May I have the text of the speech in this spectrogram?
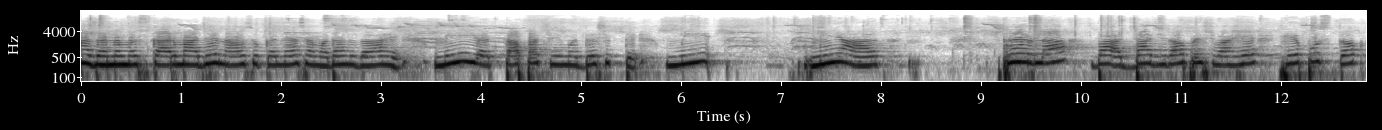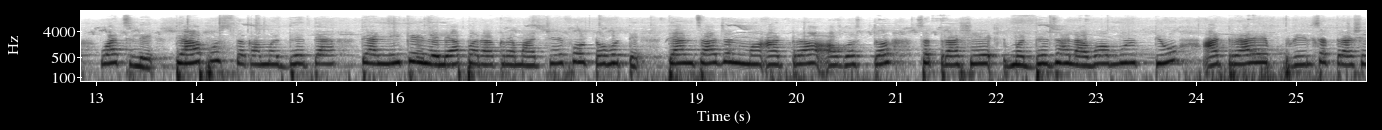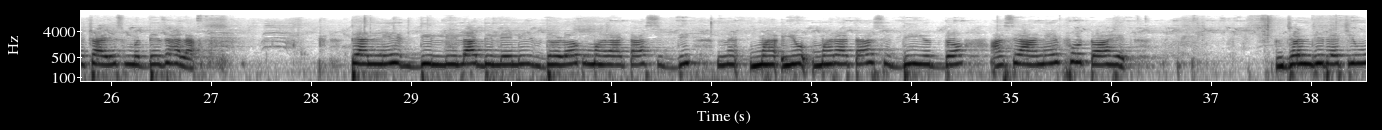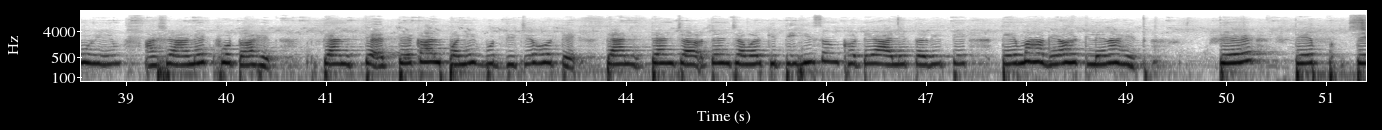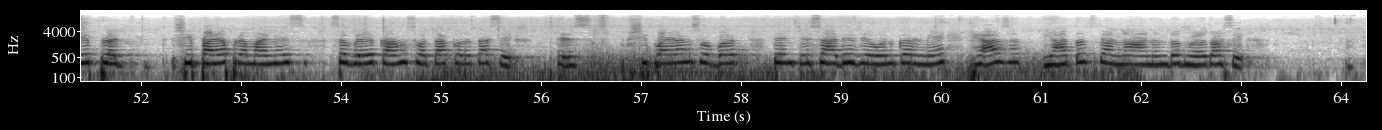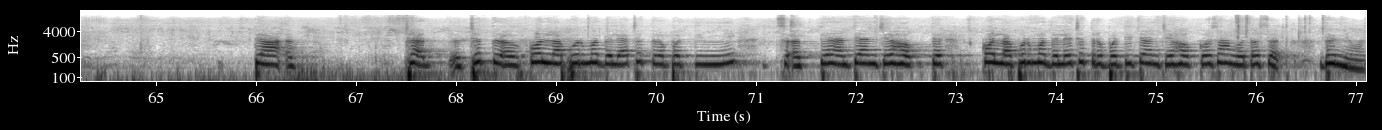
माझा नमस्कार. माझे नाव सुकन्या समाधान दुधा आहे. मी इयत्ता पाचवीमध्ये शिकते. मी मी आज थोरला बा बाजीराव पेशवा हे हे पुस्तक वाचले. त्या पुस्तकामध्ये त्या त्यांनी केलेल्या पराक्रमाचे फोटो होते. त्यांचा जन्म अठरा ऑगस्ट सतराशे मध्ये झाला व मृत्यू अठरा एप्रिल सतराशे चाळीसमध्ये झाला. त्यांनी दिल्लीला दिलेली धडक मराठा सिद्धी न- यु- मराठा सिद्धी युद्ध असे अनेक फोटो आहेत. जंजिऱ्याची मोहीम असे अनेक फोटो आहेत. त्यां ते- ते काल्पनिक बुद्धीचे होते. त्यां त्यांच्या त्यांच्यावर कितीही संकटे आले तरी ते ते मागे हटले नाहीत. ते ते ते प्र शिपायाप्रमाणे सगळे काम स्वतः करत असे. शिपायांसोबत त्यांचे साधे जेवण करणे ह्याच ह्यातच त्यांना आनंद मिळत असे. त्या छ- छत्र कोल्हापूरमधल्या छत्रपतींनी स- त्या- त्यांचे हक्क ते कोल्हापूरमधले छत्रपती त्यांचे हक्क सांगत असत. धन्यवाद.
